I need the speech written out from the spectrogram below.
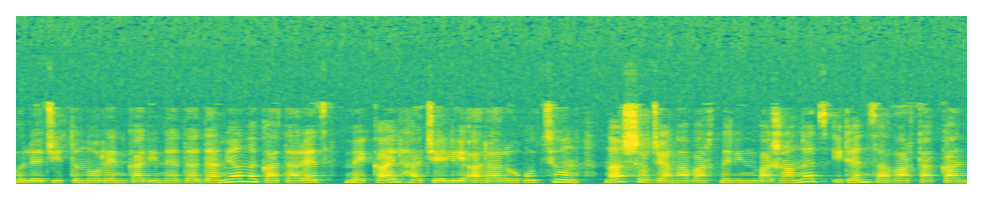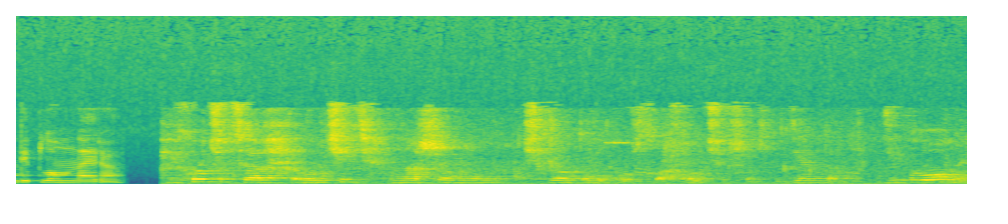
քոլեջի տնօրեն Կարինե Դադամյանը կատարեց մեկ այլ հաճելի արարողություն։ Նա շրջանավարտներին բաժանեց իրենց ավարտական դիպլոմները։ Не хочется вручить нашему четвертому курсу окончившим студентам դիպլոմը։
